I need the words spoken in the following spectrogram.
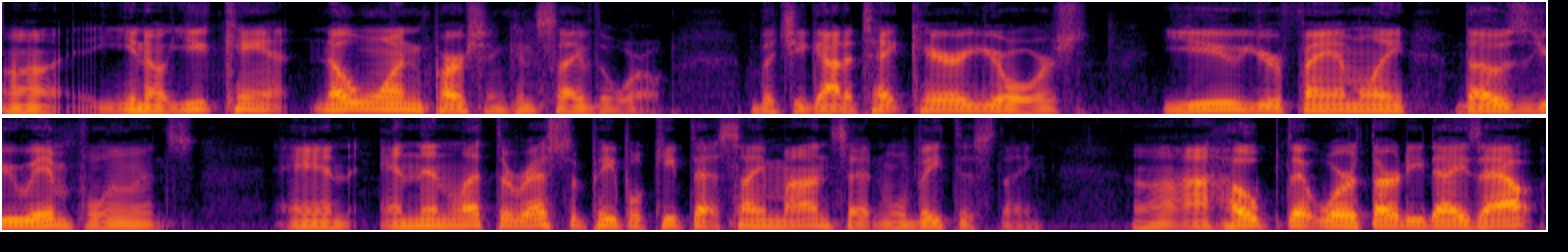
Uh, you know you can't no one person can save the world but you got to take care of yours you your family those you influence and and then let the rest of people keep that same mindset and we'll beat this thing uh, i hope that we're 30 days out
